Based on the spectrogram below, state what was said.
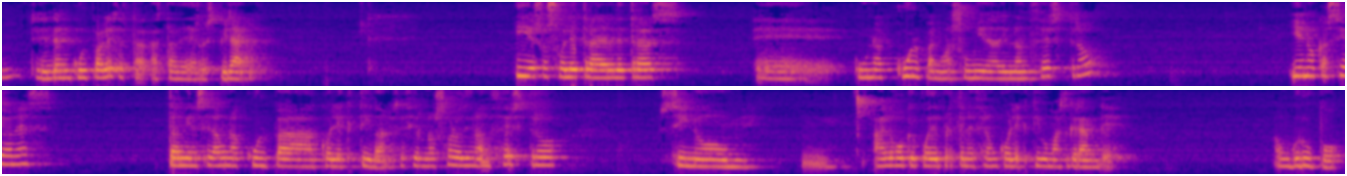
Se sienten culpables hasta, hasta de respirar. Y eso suele traer detrás eh, una culpa no asumida de un ancestro y en ocasiones también se da una culpa colectiva, es decir, no solo de un ancestro, sino mm, algo que puede pertenecer a un colectivo más grande, a un grupo.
